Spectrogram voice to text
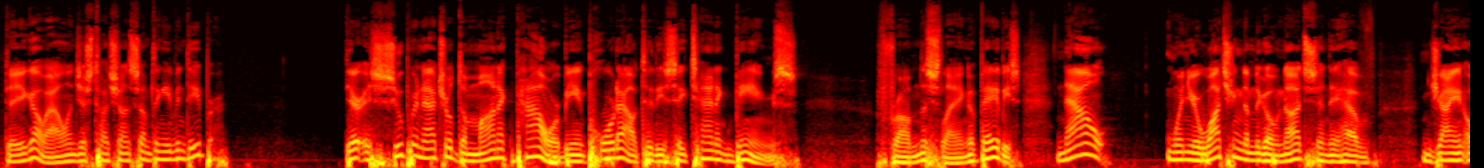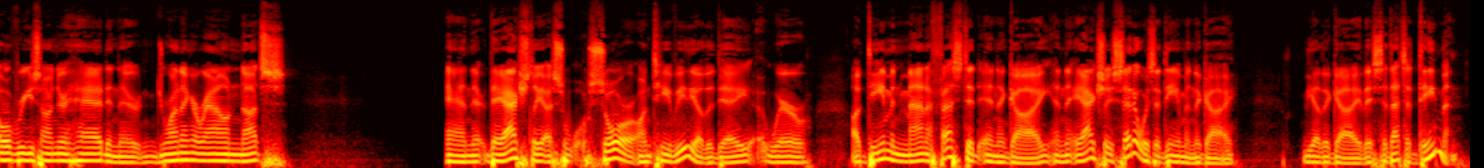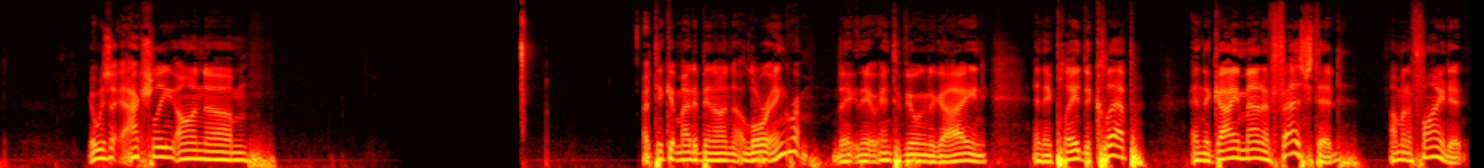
There you go. Alan just touched on something even deeper. There is supernatural demonic power being poured out to these satanic beings from the slaying of babies. Now, when you're watching them to go nuts and they have giant ovaries on their head and they're running around nuts, and they're- actually, I saw on TV the other day where a demon manifested in a guy, and they actually said it was a demon, the guy, the other guy. They said, that's a demon. It was actually on. Um, I think it might have been on Laura Ingraham. They they were interviewing the guy and and they played the clip, and the guy manifested. I'm going to find it,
